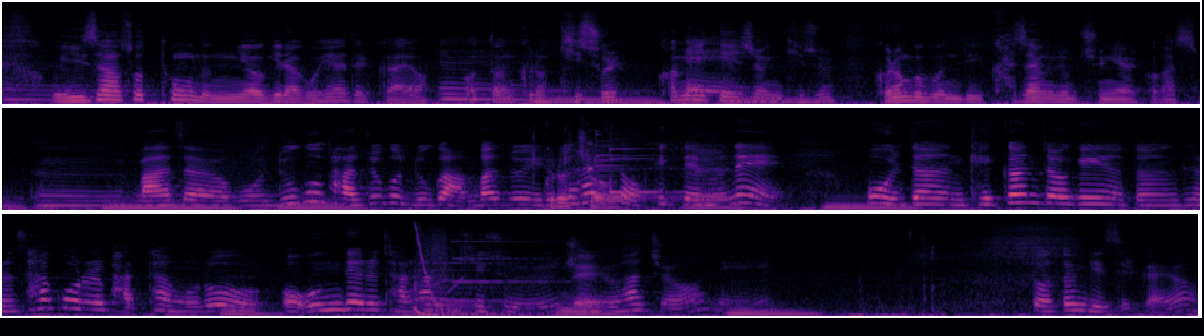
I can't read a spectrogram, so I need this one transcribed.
음. 의사소통 능력이라고 해야 될까요? 음. 어떤 그런 기술, 커뮤니케이션 기술 그런 부분들이 가장 좀 중요할 것 같습니다. 음, 맞아요. 뭐 누구 봐주고 누구 안 봐주고 이렇게 그렇죠. 할수 없기 때문에 음. 뭐 일단 객관적인 어떤 그런 사고를 바탕으로 음. 어, 응대를 잘하는 기술 네. 중요하죠. 네. 음. 또 어떤 게 있을까요?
